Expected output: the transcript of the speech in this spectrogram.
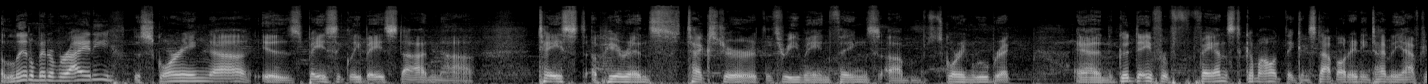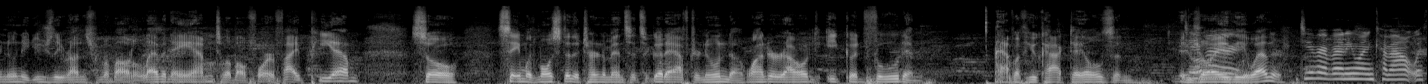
a little bit of variety. The scoring uh, is basically based on uh, taste, appearance, texture, the three main things, um, scoring rubric. And good day for fans to come out. They can stop out any time in the afternoon. It usually runs from about 11 a.m. till about 4 or 5 p.m. So, same with most of the tournaments. It's a good afternoon to wander around, eat good food, and have a few cocktails and enjoy ever- the weather. Do you ever have anyone come out with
